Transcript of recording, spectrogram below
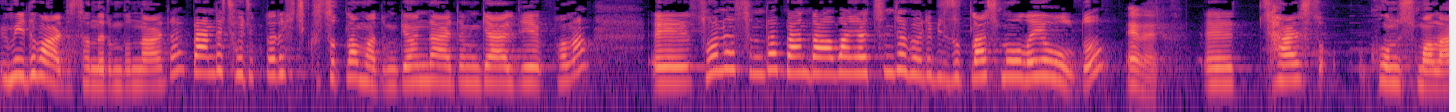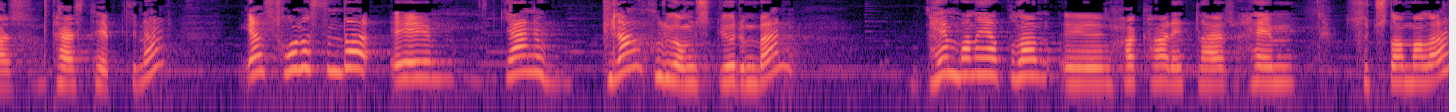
ümidi vardı sanırım bunlarda. Ben de çocukları hiç kısıtlamadım. Gönderdim geldi falan. Ee, sonrasında ben davayı açınca böyle bir zıtlaşma olayı oldu. Evet. e, ters konuşmalar, ters tepkiler. Ya sonrasında e, yani plan kuruyormuş diyorum ben. Hem bana yapılan e, hakaretler hem suçlamalar.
